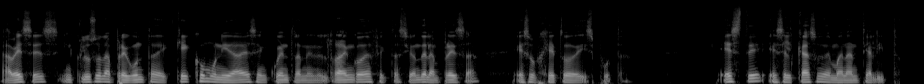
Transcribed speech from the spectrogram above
A veces, incluso la pregunta de qué comunidades se encuentran en el rango de afectación de la empresa es objeto de disputa. Este es el caso de Manantialito.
